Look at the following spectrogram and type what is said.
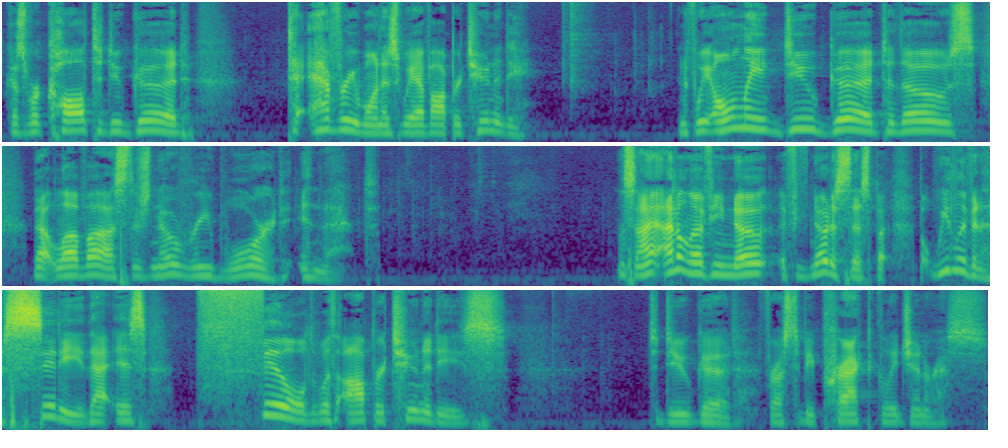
Because we're called to do good to everyone as we have opportunity. And if we only do good to those that love us, there's no reward in that. Listen, I, I don't know if you know if you've noticed this, but, but we live in a city that is filled with opportunities to do good, for us to be practically generous.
